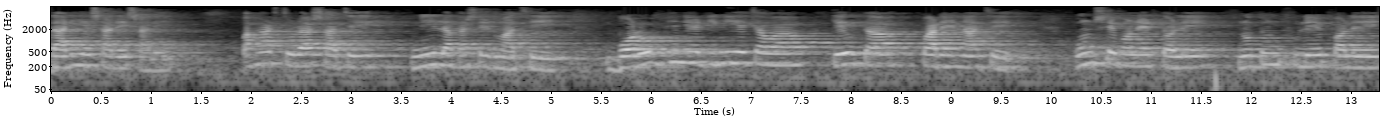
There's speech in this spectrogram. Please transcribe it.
দাঁড়িয়ে সারে সারে। পাহাড় চূড়া সাজে নীল আকাশের মাঝে বরফ ভেঙে ডিঙিয়ে যাওয়া কেউ তা পারে নাচে। কোন সে বনের তলে নতুন ফুলে ফলে,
